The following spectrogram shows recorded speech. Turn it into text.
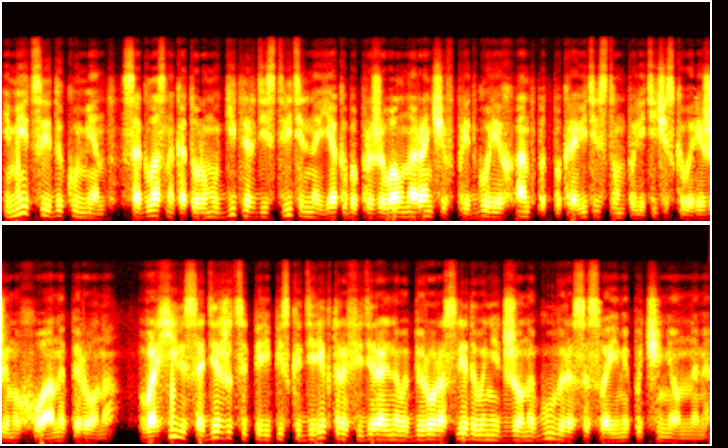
имеется и документ, согласно которому Гитлер действительно якобы проживал на ранчо в предгорьях Ант под покровительством политического режима Хуана Перона. В архиве содержится переписка директора Федерального бюро расследований Джона Гувера со своими подчиненными.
